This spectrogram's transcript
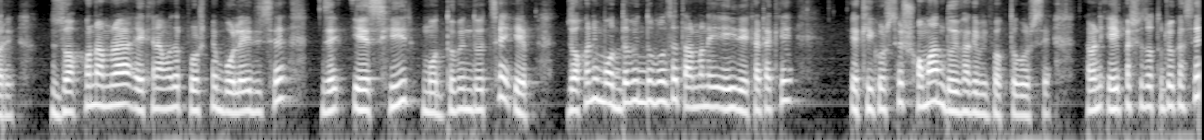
করে। যখন আমরা এখানে আমাদের প্রশ্নে বলেই দিছে যে এসির মধ্যবিন্দু হচ্ছে এফ যখনই মধ্যবিন্দু বলছে, তার মানে এই রেখাটাকে এ কী করছে? সমান দুই ভাগে বিভক্ত করছে। তার মানে এই পাশে যতটুকু আছে,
